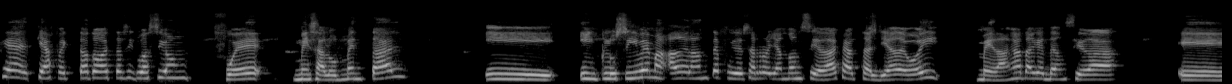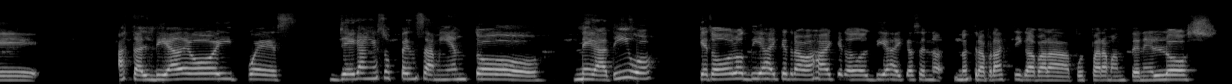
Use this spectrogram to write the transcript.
que, que afecta a toda esta situación fue mi salud mental y inclusive más adelante fui desarrollando ansiedad que hasta el día de hoy me dan ataques de ansiedad. Eh, hasta el día de hoy, pues llegan esos pensamientos negativos que todos los días hay que trabajar, que todos los días hay que hacer nuestra práctica para, pues, para mantenerlos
